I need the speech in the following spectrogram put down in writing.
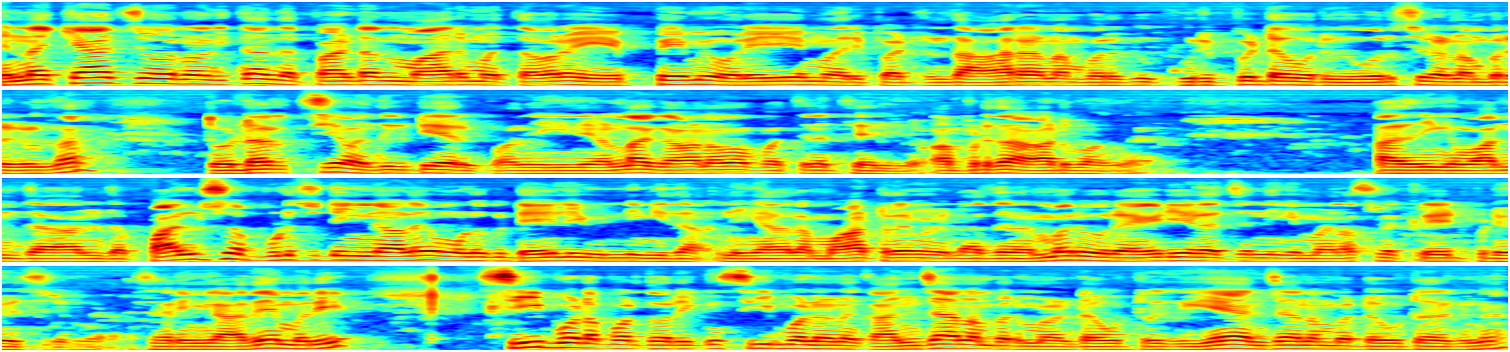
என்னைக்காச்சும் ஒரு நாளைக்கு தான் அந்த பேட்டர்ன் மாறுமே தவிர எப்பயுமே ஒரே மாதிரி பேட்டர்ன் தான். ஆறாம் நம்பருக்கு குறிப்பிட்ட ஒரு ஒரு சில நம்பர்கள் தான் தொடர்ச்சியாக வந்துக்கிட்டே இருக்கும். அது நீங்கள் நல்லா கவனமாக பார்த்தீங்கன்னா தெரியும். அப்படி தான் ஆடுவாங்க. அது நீங்கள் அந்த அந்த பல்ஸை பிடிச்சிட்டிங்கனாலே உங்களுக்கு டெய்லி வின்னிங் தான். நீங்கள் அதில் மாற்றமே இல்லை. அது மாதிரி ஒரு ஐடியாலஜி நீங்கள் மனசில் க்ரியேட் பண்ணி வச்சுருங்க. சரிங்களா? அதே மாதிரி சி போர்டை பொறுத்த வரைக்கும் சி போர்டில் எனக்கு அஞ்சாம் நம்பர் மேலே டவுட் இருக்குது ஏன் அஞ்சாம் நம்பர் டவுட்டாக இருக்குன்னா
